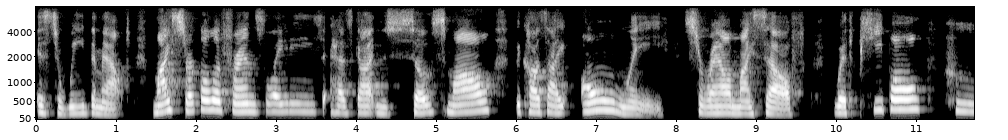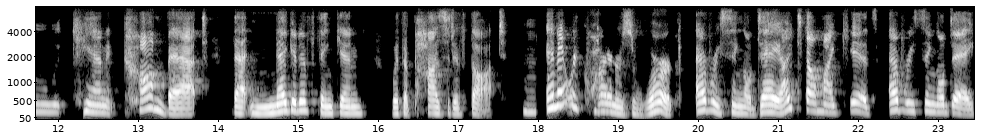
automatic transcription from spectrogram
is to weed them out. My circle of friends, ladies, has gotten so small because I only surround myself with people who can combat that negative thinking with a positive thought. Mm. And it requires work every single day. I tell my kids every single day,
